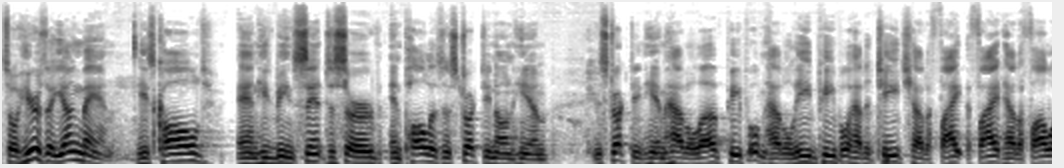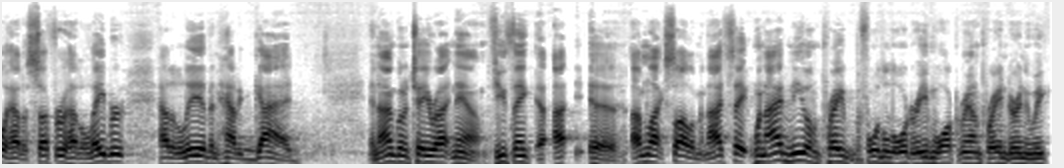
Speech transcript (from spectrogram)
So here's a young man. He's called and he's being sent to serve, and Paul is instructing on him instructing him how to love people, and how to lead people, how to teach, how to fight the fight, how to follow, how to suffer, how to labor, how to live, and how to guide. And I'm going to tell you right now, if you think I, uh, I'm like Solomon, I'd say when I kneel and pray before the Lord or even walk around praying during the week,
